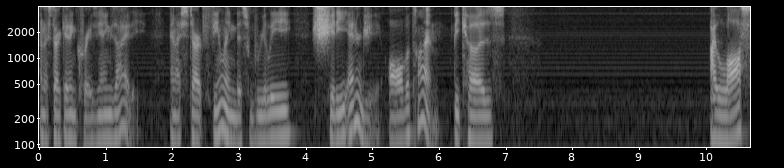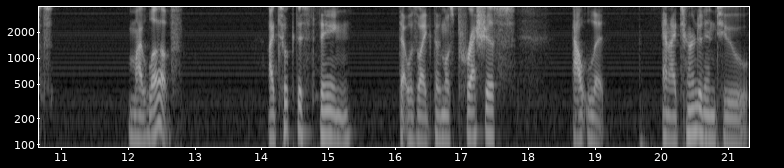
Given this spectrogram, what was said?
and I start getting crazy anxiety, and I start feeling this really shitty energy all the time because I lost my love. I took this thing that was like the most precious outlet and I turned it into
